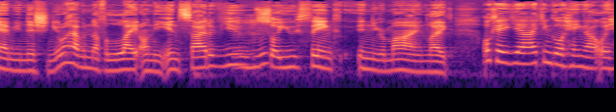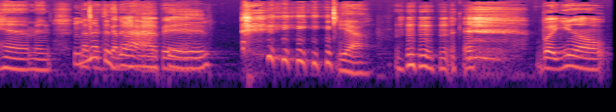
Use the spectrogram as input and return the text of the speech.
ammunition. You don't have enough light on the inside of you. Mm-hmm. So you think in your mind, like, okay, yeah, I can go hang out with him and nothing's, gonna, happen. Yeah. but you know,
